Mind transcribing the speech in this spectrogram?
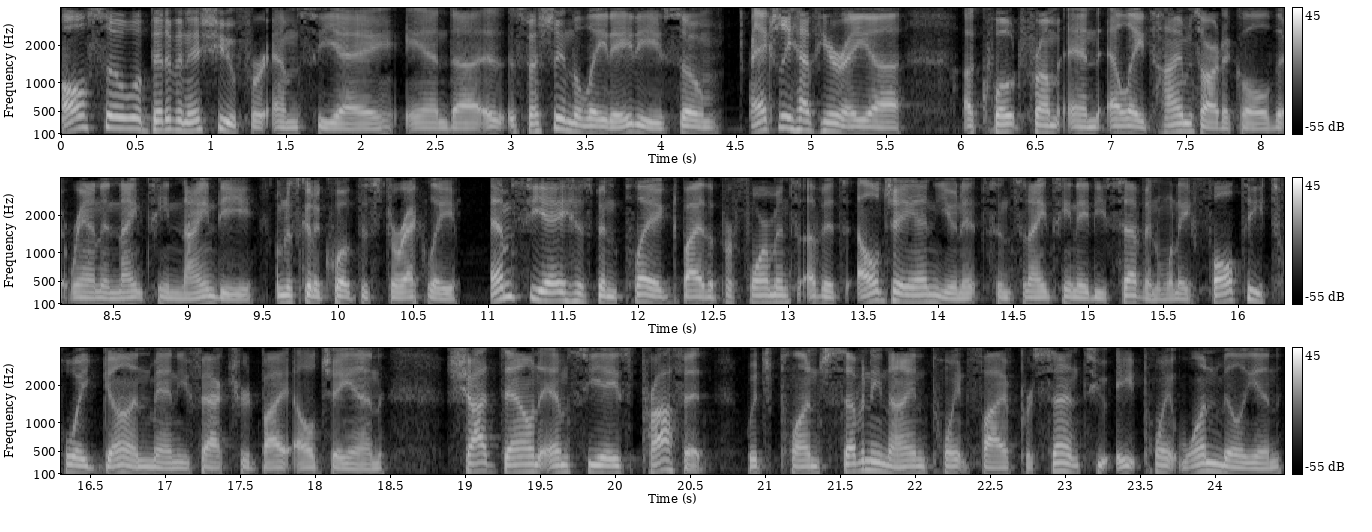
also a bit of an issue for MCA, and uh, especially in the late '80s. So I actually have here a uh, a quote from an LA Times article that ran in 1990. I'm just going to quote this directly. MCA has been plagued by the performance of its LJN unit since 1987, when a faulty toy gun manufactured by LJN shot down MCA's profit, which plunged 79.5% to 8.1 million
